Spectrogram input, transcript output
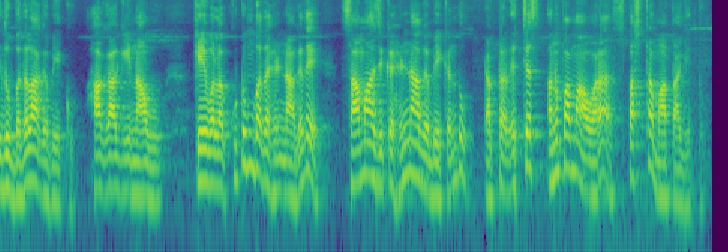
ಇದು ಬದಲಾಗಬೇಕು. ಹಾಗಾಗಿ ನಾವು ಕೇವಲ ಕುಟುಂಬದ ಹೆಣ್ಣಾಗದೆ ಸಾಮಾಜಿಕ ಹೆಣ್ಣಾಗಬೇಕೆಂದು ಡಾಕ್ಟರ್ ಎಚ್ ಎಸ್ ಅನುಪಮಾ ಅವರ ಸ್ಪಷ್ಟ ಮಾತಾಗಿತ್ತು.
